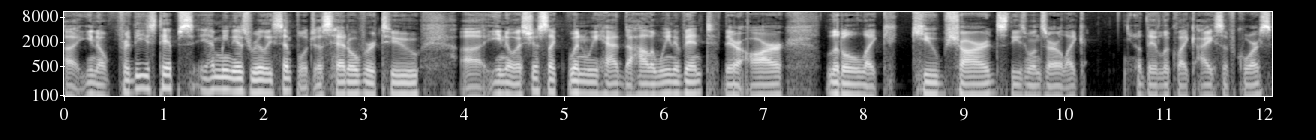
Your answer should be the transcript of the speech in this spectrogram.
uh, you know, for these tips, I mean, it's really simple. Just head over to, uh, you know, it's just like when we had the Halloween event. There are little like cube shards. These ones are like, you know, they look like ice, of course.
